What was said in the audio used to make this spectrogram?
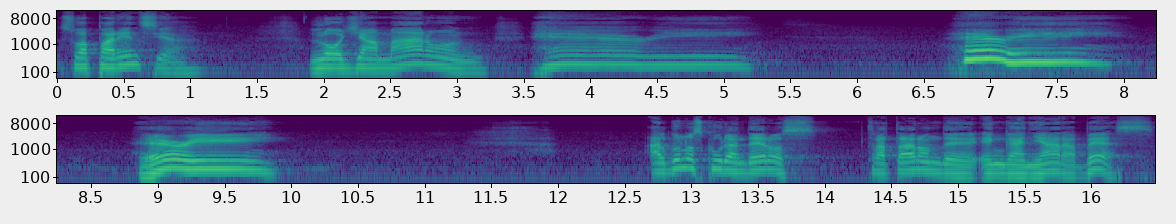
su apariencia. Lo llamaron Harry, Harry, Harry. Algunos curanderos trataron de engañar a Bess.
